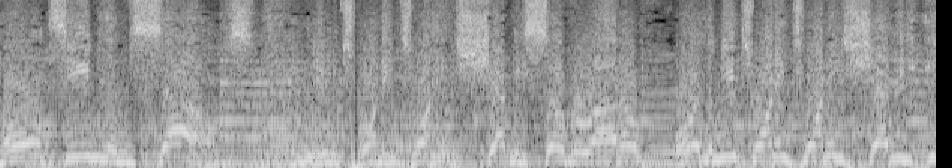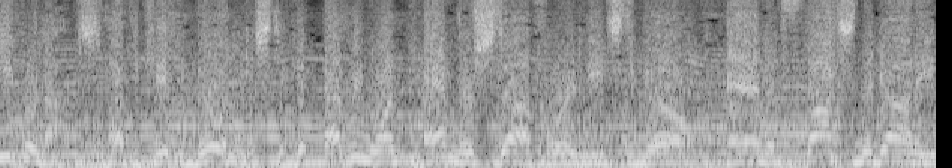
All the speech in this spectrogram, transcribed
whole team themselves. The new 2020 Chevy Silverado or the new 2020 Chevy Equinox have the capabilities to get everyone and their stuff where it needs to go. And at Fox Negaunee,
